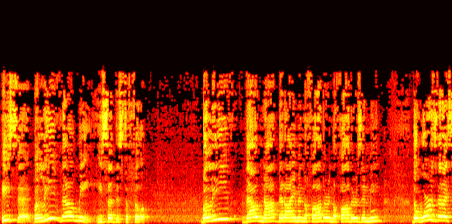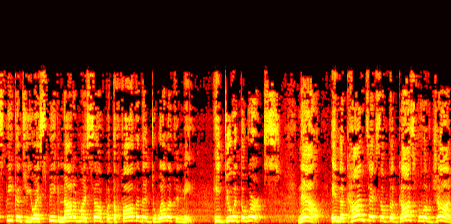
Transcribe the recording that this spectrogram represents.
He said, believe thou me. He said this to Philip. Believe thou not that I am in the Father and the Father is in me? The words that I speak unto you, I speak not of myself, but the Father that dwelleth in me. He doeth the works. Now, in the context of the Gospel of John,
